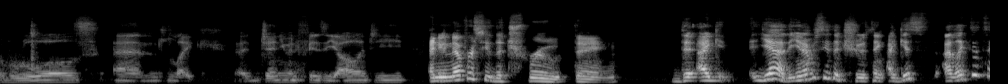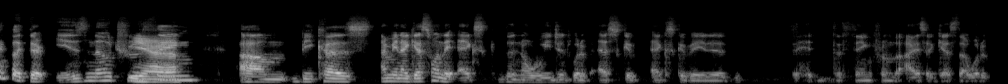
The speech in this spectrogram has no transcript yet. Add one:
rules and like a genuine physiology. And you never see the true thing. The, I yeah, you never see the true thing. I guess I like to think like there is no true Yeah. thing, um, because I mean I guess when they ex the Norwegians would have exca- excavated the, the thing from the ice, I guess that would have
